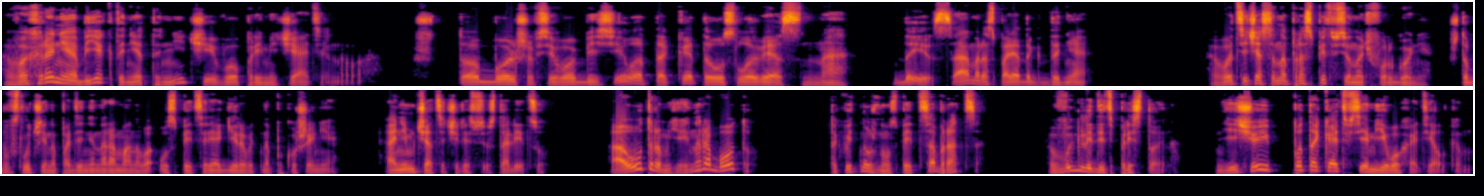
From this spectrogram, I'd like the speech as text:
В охране объекта нет ничего примечательного. Что больше всего бесило, так это условия сна да и сам распорядок дня. Вот сейчас она проспит всю ночь в фургоне, чтобы в случае нападения на Романова успеть реагировать на покушение, а не мчаться через всю столицу. А утром ей на работу. Так ведь нужно успеть собраться, выглядеть пристойно, Еще и потакать всем его хотелкам.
